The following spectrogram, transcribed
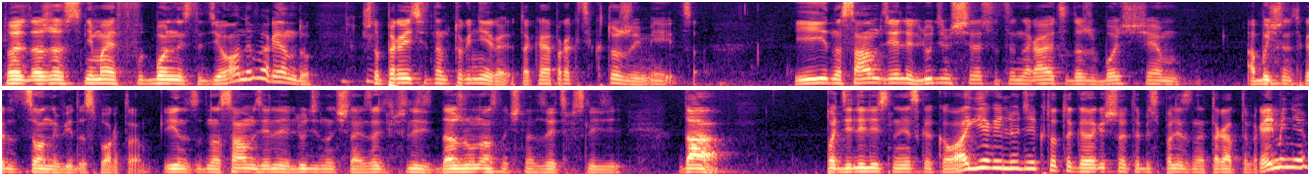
То есть даже снимать футбольные стадионы в аренду, чтобы провести там турниры, такая практика тоже имеется. И на самом деле людям сейчас это нравится даже больше, чем обычные традиционные виды спорта. И на самом деле люди начинают за этим следить. Даже у нас начинают за этим следить. Да, поделились на несколько лагерей люди, кто-то говорит, что это бесполезная трата времени,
